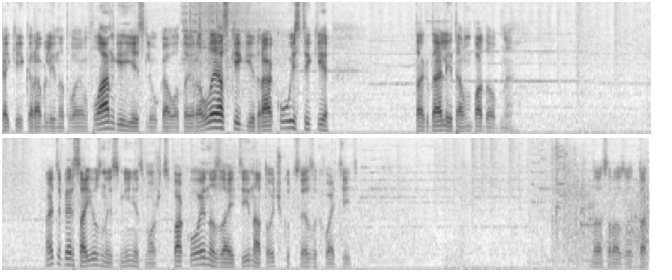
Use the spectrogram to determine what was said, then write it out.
какие корабли на твоем фланге, есть ли у кого-то РЛСки, гидроакустики, так далее и тому подобное. А теперь союзный эсминец может спокойно зайти на точку С захватить. Да, сразу вот так.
